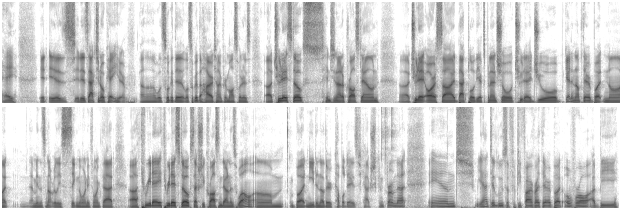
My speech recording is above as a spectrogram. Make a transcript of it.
hey, it is it is acting okay here. Uh, let's look at the let's look at the higher time frame oscillators. Uh, two day Stokes hinting at a cross down. Uh, two day RSI back below the exponential. Two day Jewel getting up there, but not. I mean, it's not really a signal or anything like that. Uh, three day, three day Stokes actually crossing down as well, um, but need another couple days to actually confirm that. And yeah, did lose a 55 right there, but overall, I'd be,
